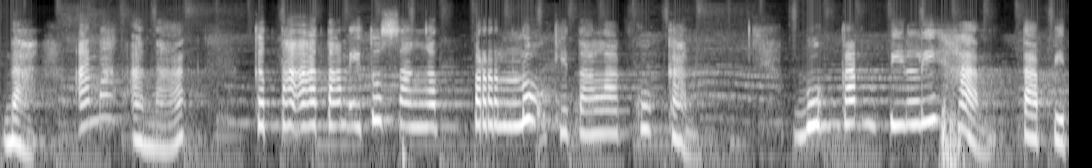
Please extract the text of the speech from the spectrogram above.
Nah, anak-anak, ketaatan itu sangat perlu kita lakukan. Bukan pilihan, tapi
